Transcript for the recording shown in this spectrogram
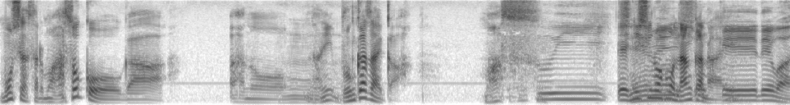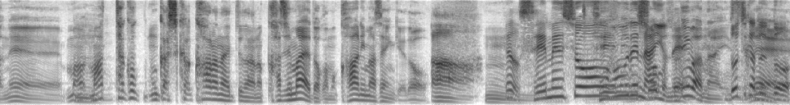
もしかしたらもうあそこがあの、何？文化財か。麻酔え西の方なんかない？系ではね、ま全く昔から変わらないっていうのはあの火事前とかも変わりませんけど。ああ、ん。けど製麺所風でないよね。ではないね。どっちかというと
